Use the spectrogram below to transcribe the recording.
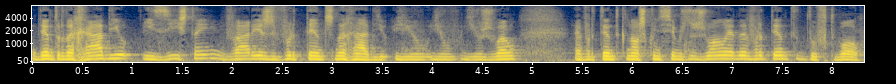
dentro da rádio existem várias vertentes na rádio. E o, e o, e o João, a vertente que nós conhecemos do João é da vertente do futebol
